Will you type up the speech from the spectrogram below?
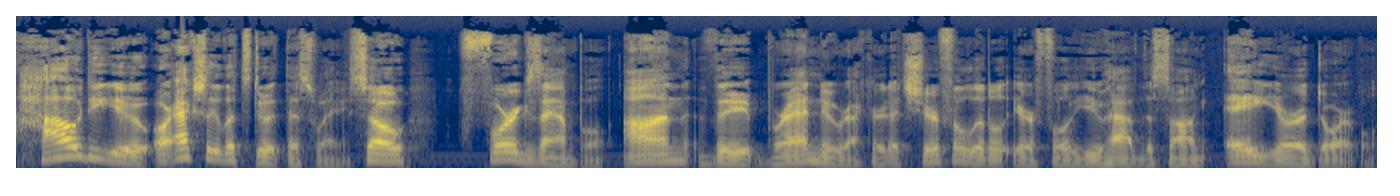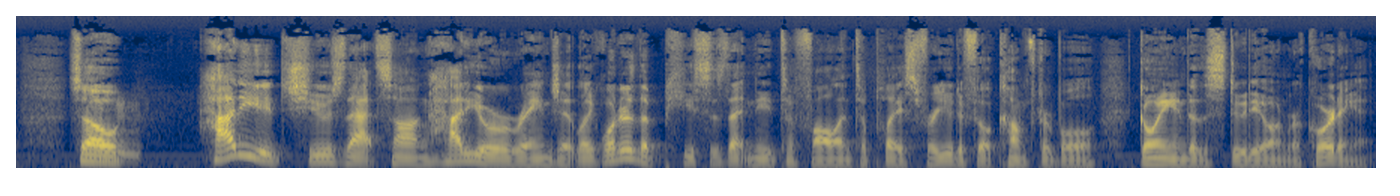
how do you, or actually, let's do it this way. So, for example, on the brand new record, A Cheerful Little Earful, you have the song A, You're Adorable. So, Mm-hmm. How do you choose that song? How do you arrange it? Like, what are the pieces that need to fall into place for you to feel comfortable going into the studio and recording it?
